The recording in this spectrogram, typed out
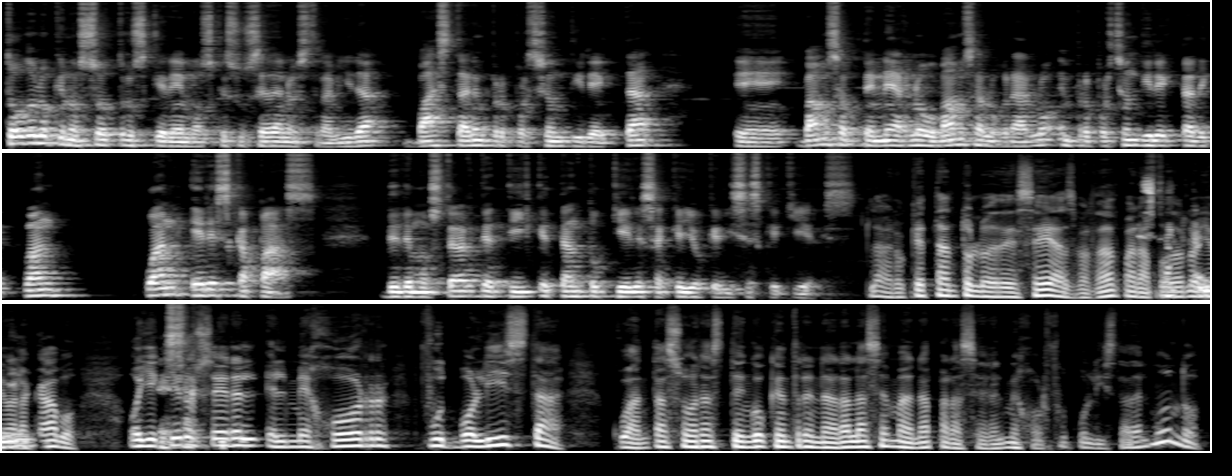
todo lo que nosotros queremos que suceda en nuestra vida va a estar en proporción directa, eh, vamos a obtenerlo o vamos a lograrlo en proporción directa de cuán, cuán eres capaz de demostrarte a ti qué tanto quieres aquello que dices que quieres. Claro, qué tanto lo deseas, ¿verdad? Para poderlo llevar a cabo. Oye, quiero ser el, el, mejor futbolista. ¿Cuántas horas tengo que entrenar a la semana para ser el mejor futbolista del mundo?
